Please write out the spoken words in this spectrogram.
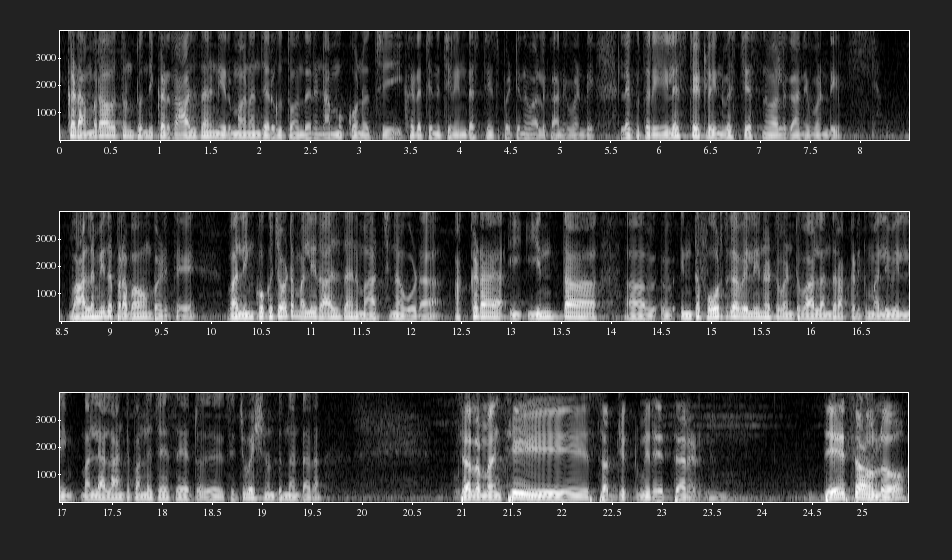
ఇక్కడ అమరావతి ఉంటుంది ఇక్కడ రాజధాని నిర్మాణం జరుగుతోంది అని నమ్ముకొని వచ్చి ఇక్కడ చిన్న చిన్న ఇండస్ట్రీస్ పెట్టిన వాళ్ళు కానివ్వండి లేకపోతే రియల్ ఎస్టేట్లో ఇన్వెస్ట్ చేసిన వాళ్ళు కానివ్వండి వాళ్ళ మీద ప్రభావం పడితే వాళ్ళు ఇంకొక చోట మళ్ళీ రాజధాని మార్చినా కూడా అక్కడ ఇంత ఇంత ఫోర్స్గా వెళ్ళినటువంటి వాళ్ళందరూ అక్కడికి మళ్ళీ వెళ్ళి మళ్ళీ అలాంటి పనులు చేసే సిచ్యువేషన్ ఉంటుందంటారా? చాలా మంచి సబ్జెక్ట్ మీరు ఎత్తారండి. దేశంలో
